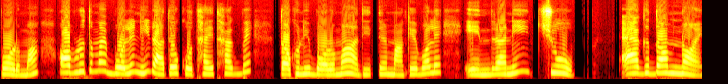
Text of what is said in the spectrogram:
পরমা অব্র তোমায় বলেনি রাতেও কোথায় থাকবে? তখনই বড়মা আদিত্যের মাকে বলে, ইন্দ্রাণী, চুপ। একদম নয়।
